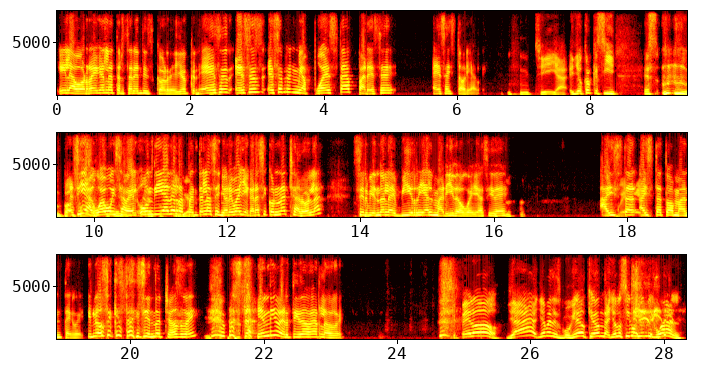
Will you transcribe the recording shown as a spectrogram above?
Y la borrega es la tercera en discordia. Yo creo, ese, ese, es, esa es mi apuesta para esa historia, güey. Sí, ya. Yo creo que sí es, sí, a huevo, Isabel. Un día de repente la señora iba a llegar así con una charola sirviendo la birria al marido, güey, así de. Ahí está, ahí está tu amante, güey. Y no sé qué está diciendo Chos, güey. Pero está bien divertido verlo, güey. ¿Qué pedo? Ya, ya me desbugueo. ¿Qué onda? Yo lo sigo viendo igual.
